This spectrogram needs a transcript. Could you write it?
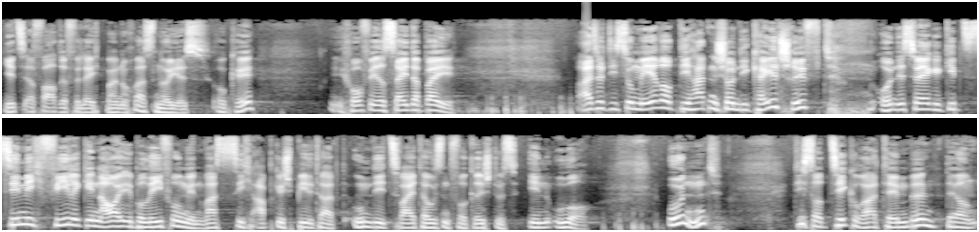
Jetzt erfahrt ihr vielleicht mal noch was Neues, okay? Ich hoffe, ihr seid dabei. Also die Sumerer, die hatten schon die Keilschrift und deswegen gibt es ziemlich viele genaue Überlieferungen, was sich abgespielt hat um die 2000 vor Christus in Ur. Und dieser Zikora-Tempel, der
